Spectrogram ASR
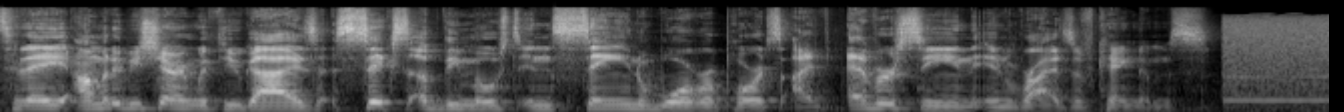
today I'm going to be sharing with you guys six of the most insane war reports I've ever seen in rise of kingdoms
